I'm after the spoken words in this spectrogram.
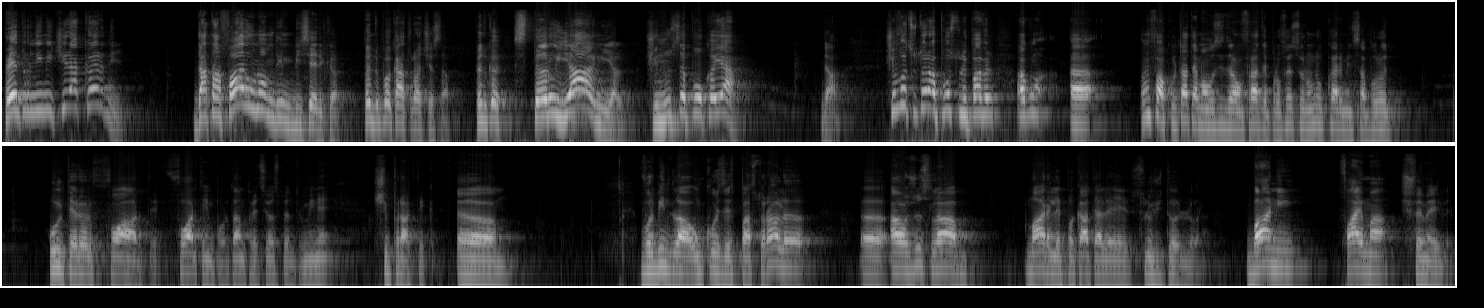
pentru nimicirea cărnii. Dat afară un om din biserică pentru păcatul acesta. Pentru că stăruia în el și nu se pocăia. Da? Și învățătorul Apostolului Pavel, acum, în facultate am auzit de la un frate, profesor, un lucru care mi s-a părut ulterior foarte, foarte important, prețios pentru mine și practic. Vorbind la un curs de pastorală, a ajuns la marele păcate ale slujitorilor. Banii, faima și femeile.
